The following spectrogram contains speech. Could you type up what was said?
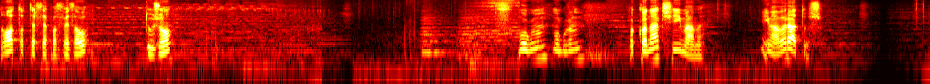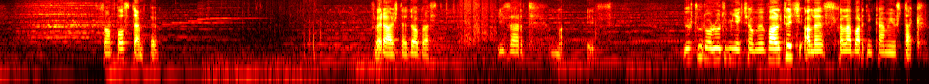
No, to też sobie pozwiedzał. Dużo. Mógłbym, mógłbym pokonać i mamy. I mamy ratusz. Są postępy. Wyraźne, dobra. Lizard ma... Już dużo ludźmi nie chciałbym walczyć, ale z halabarnikami już tak.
